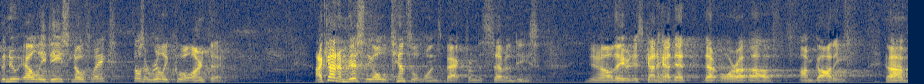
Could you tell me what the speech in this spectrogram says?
the new LED snowflakes. Those are really cool, aren't they? I kind of miss the old tinsel ones back from the 70s. You know, they just kind of had that, that aura of, I'm gaudy. Um,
